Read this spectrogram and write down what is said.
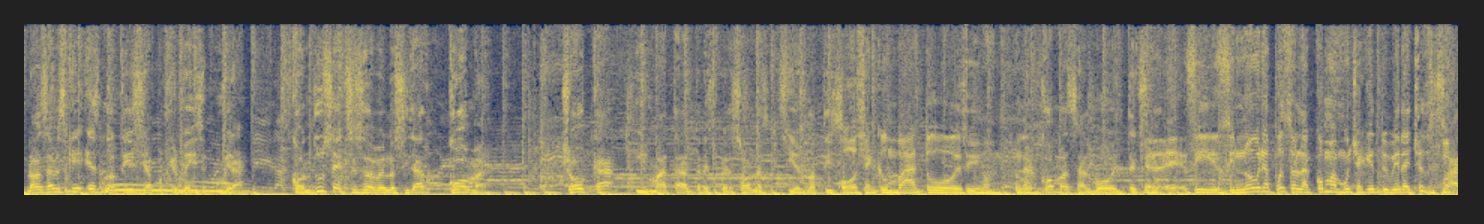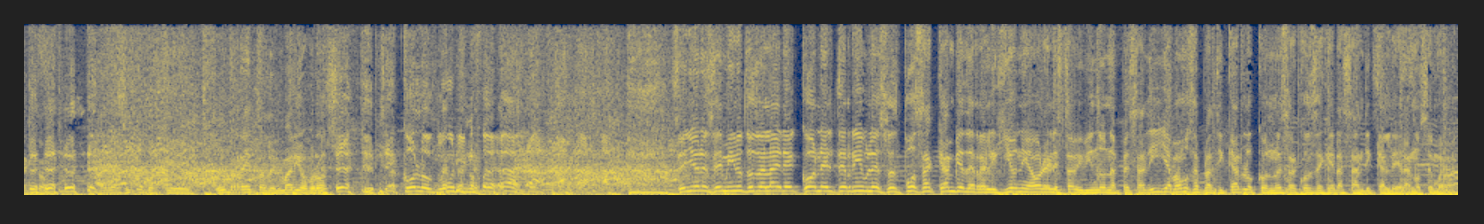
No, ¿sabes qué? Es noticia porque me dice, mira, conduce a exceso de velocidad, coma, choca y mata a tres personas. Sí es noticia. O sea que un vato es Sí, no, la coma salvó el texto. Eh, eh, sí, si no hubiera puesto la coma, mucha gente hubiera hecho eso. Exacto. Algo así como que un reto del Mario Bros. de Call of Duty, ¿no? Señores, en minutos del aire con el terrible, su esposa cambia de religión y ahora él está viviendo una pesadilla. Vamos a platicarlo con nuestra consejera Sandy Caldera. No se muevan.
